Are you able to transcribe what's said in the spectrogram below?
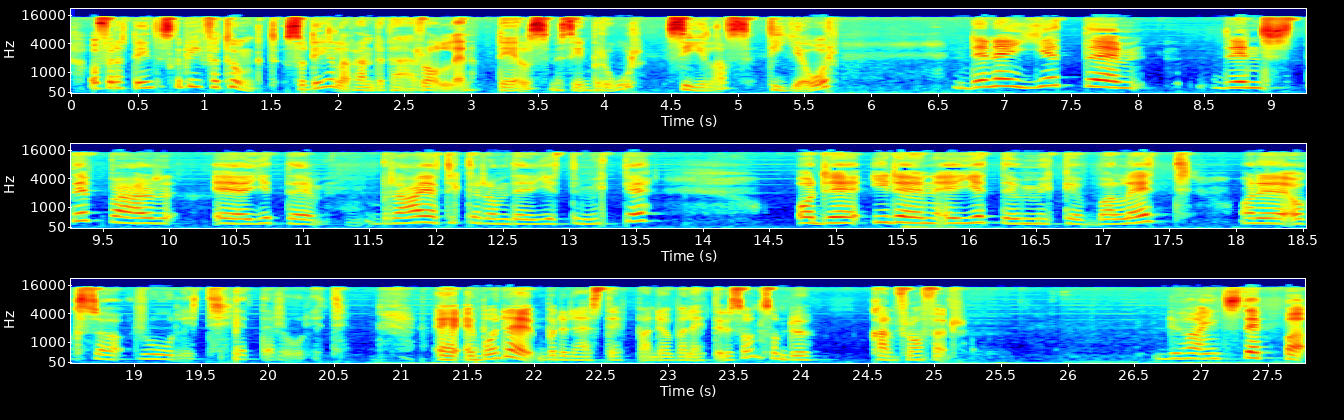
Och för att det inte ska bli för tungt så delar han den här rollen dels med sin bror Silas, 10 år. Den är jätte... Den steppar eh, jättebra. Jag tycker om det jättemycket. Och det, i den är jättemycket ballett och det är också roligt, jätteroligt. Är, är både, både det här steppande och ballett, är det sånt som du kan från förr? Du har inte steppat?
